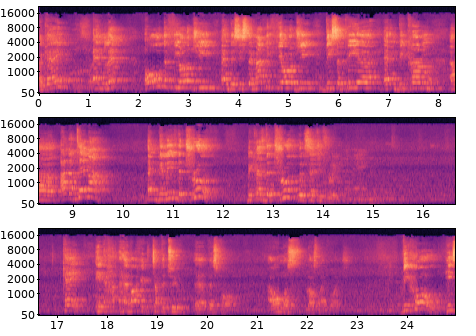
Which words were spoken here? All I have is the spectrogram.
Okay? And let all the theology and the systematic theology disappear and become uh, anathema and believe the truth because the truth will set you free. Okay, in Habakkuk chapter 2, uh, verse 4, I almost lost my voice. Behold, his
